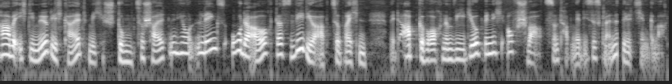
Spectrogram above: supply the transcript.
habe ich die Möglichkeit, mich stumm zu schalten, hier unten links, oder auch das Video abzubrechen. Mit abgebrochenem Video bin ich auf schwarz und habe mir dieses kleine Bildchen gemacht.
